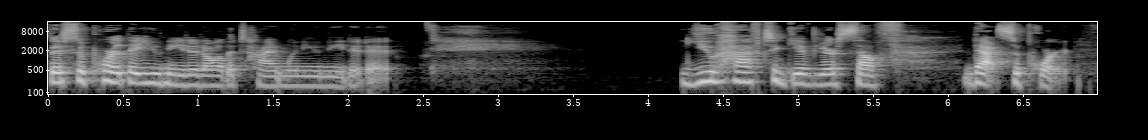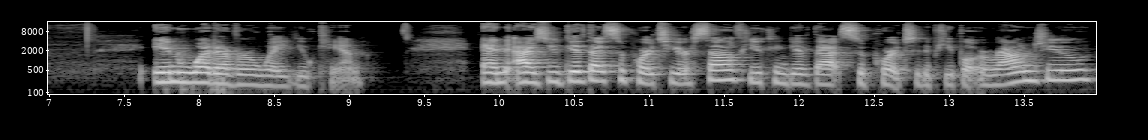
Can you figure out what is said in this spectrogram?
the support that you needed all the time when you needed it. You have to give yourself that support in whatever way you can. And as you give that support to yourself, you can give that support to the people around you.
